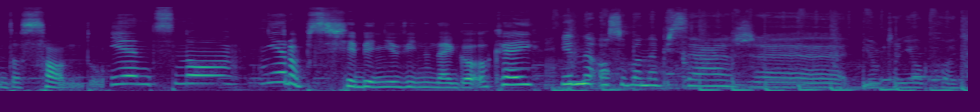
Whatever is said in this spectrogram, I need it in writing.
do sądu. Więc no, nie rób z siebie niewinnego, okej? Jedna osoba napisała, że ją to nie obchodzi.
